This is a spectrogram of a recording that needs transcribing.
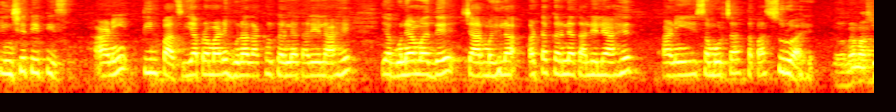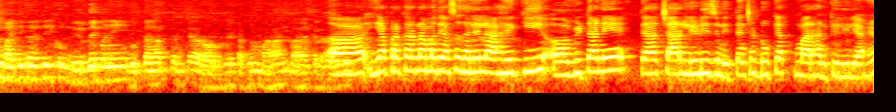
तीनशे तेहतीस आणि तीन पाच याप्रमाणे गुन्हा दाखल करण्यात आलेला आहे. या गुन्ह्यामध्ये चार महिला अटक करण्यात आलेल्या आहेत आणि समोरचा तपास सुरू आहे. मॅम अशी माहिती कळते खूप निर्दयपणे गुप्तांना त्यांच्या रॉडमध्ये टाकून मारहाण मारहाण करण्यात या प्रकरणामध्ये असं झालेलं आहे की विटाने त्या चार लेडीजनी त्यांच्या डोक्यात मारहाण केलेली आहे.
